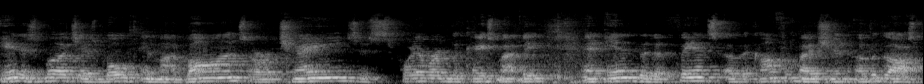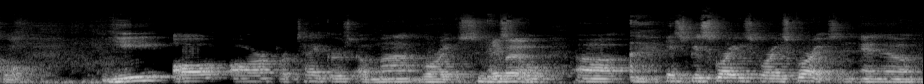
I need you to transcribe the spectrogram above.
inasmuch as much as both in my bonds or chains, whatever the case might be, and in the defense of the confirmation of the gospel, ye all are partakers of my grace. And Amen. so, uh, it's grace, grace, grace, and, and uh,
